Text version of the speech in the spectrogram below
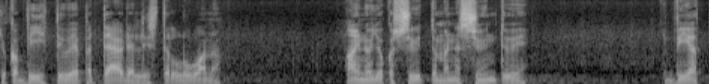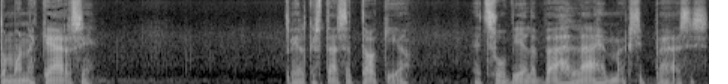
joka viihtyy epätäydellisten luona. Ainoa, joka syyttömänä syntyi ja viattomana kärsi. Pelkästään se takia, että sua vielä vähän lähemmäksi pääsisi.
